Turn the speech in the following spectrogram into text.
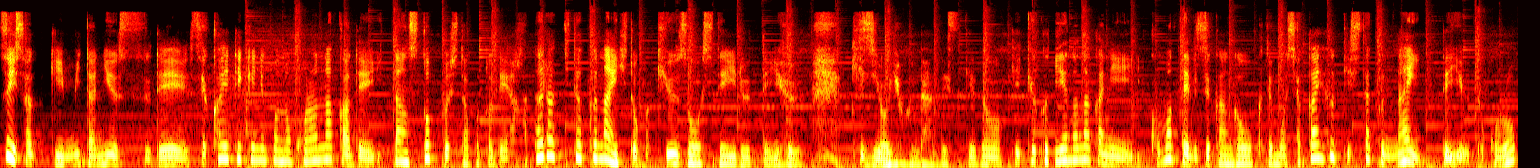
ついさっき見たニュースで世界的にこのコロナ禍で一旦ストップしたことで働きたくない人が急増しているっていう記事を読んだんですけど 結局家の中にこもってる時間が多くても社会復帰したくないっていうところ。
